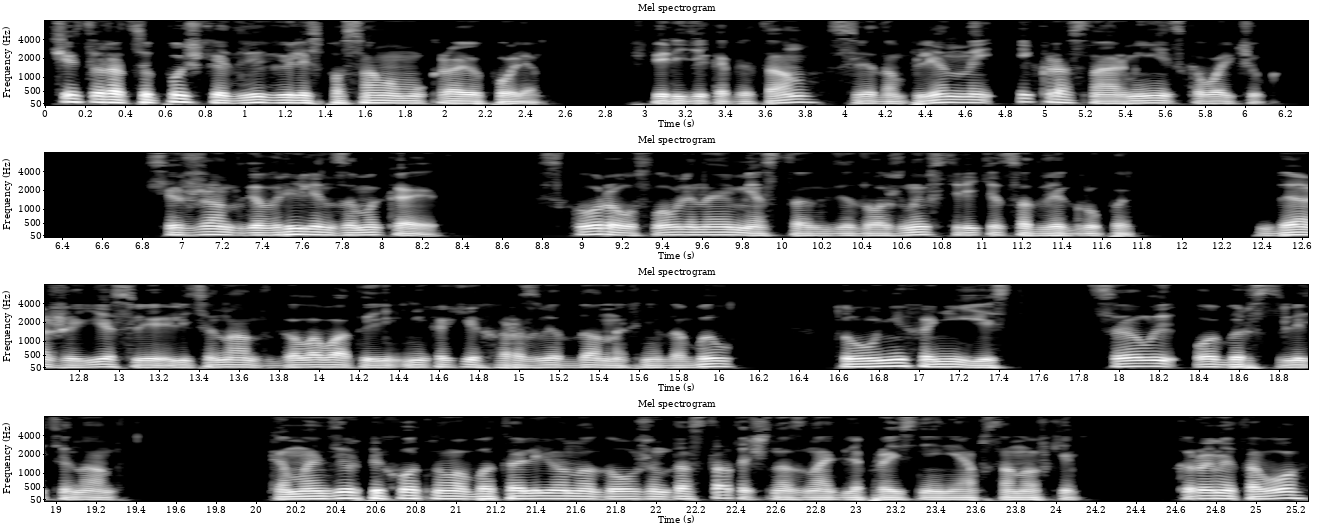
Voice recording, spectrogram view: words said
Четверо цепочкой двигались по самому краю поля. Впереди капитан, следом пленный и красноармеец Ковальчук. Сержант Гаврилин замыкает. Скоро условленное место, где должны встретиться две группы. Даже если лейтенант Головатый никаких разведданных не добыл, то у них они есть. Целый оберст-лейтенант. Командир пехотного батальона должен достаточно знать для прояснения обстановки. Кроме того,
